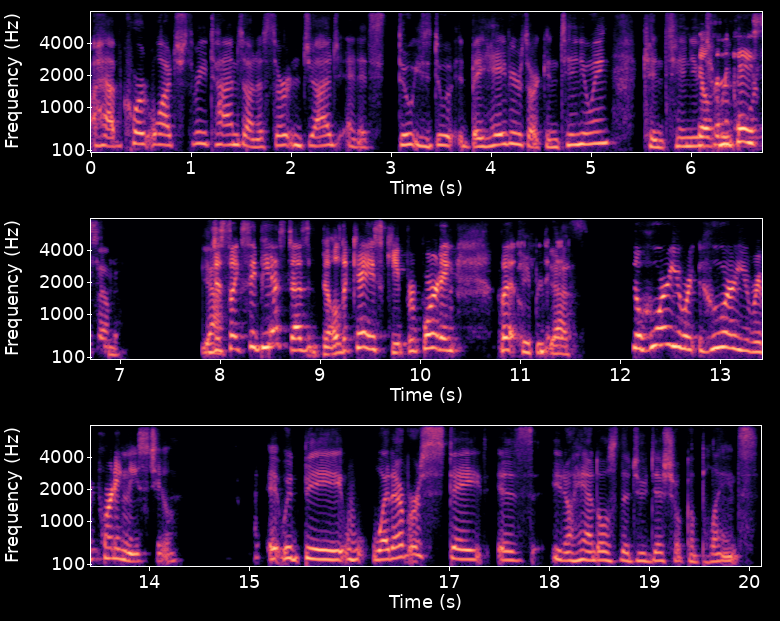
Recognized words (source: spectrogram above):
have court watched three times on a certain judge and it's do he's doing behaviors are continuing, continue build to a case. Them. Yeah. Just like CPS does, build a case, keep reporting. But keep, yes. So who are you who are you reporting these to? It would be whatever state is, you know, handles the judicial complaints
